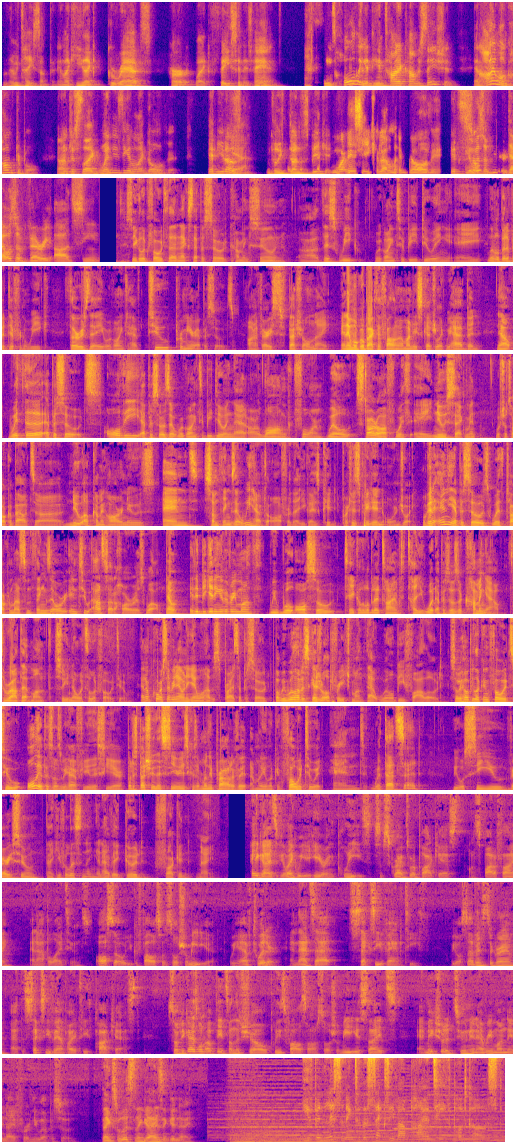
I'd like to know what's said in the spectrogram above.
"Let me tell you something," and like he like grabs her like face in his hand. He's holding it the entire conversation, and I'm uncomfortable. And I'm just like, when is he gonna let go of it? And he doesn't Yeah. until he's done speaking. when is he gonna let go of it It's It so was a weird. that was a very odd scene. So you can look forward to that next episode coming soon. Uh, this week, we're going to be doing a little bit of a different week. Thursday, we're going to have two premiere episodes on a very special night. And then we'll go back to following our Monday schedule like we have been. Now, with the episodes, all the episodes that we're going to be doing that are long form will start off with a new segment which will talk about uh, new upcoming horror news and some things that we have to offer that you guys could participate in or enjoy. We're going to end the episodes with talking about some things that we're into outside of horror as well. Now, at the beginning of every month, we will also take a little bit of time to tell you what episodes are coming out throughout that month so you know what to look forward to. And of course, every now and again, we'll have a surprise episode, but we will have a schedule up for each month that will be followed. So we hope you're looking forward to all the episodes we have for you this year, but especially this series because I'm really proud of it. I'm really looking forward to it. And with that said, we will see you very soon. Thank you for listening and have a good fucking night. Hey guys, if you like what you're hearing, please subscribe to our podcast on Spotify and Apple iTunes. Also, you can follow us on social media. We have Twitter, and that's at Sexy Vamp Teeth. We also have Instagram at the Sexy Vampire Teeth Podcast. So if you guys want updates on the show, please follow us on our social media sites and make sure to tune in every Monday night for a new episode. Thanks for listening, guys, and good night. You've been listening to the Sexy Vampire Teeth podcast.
